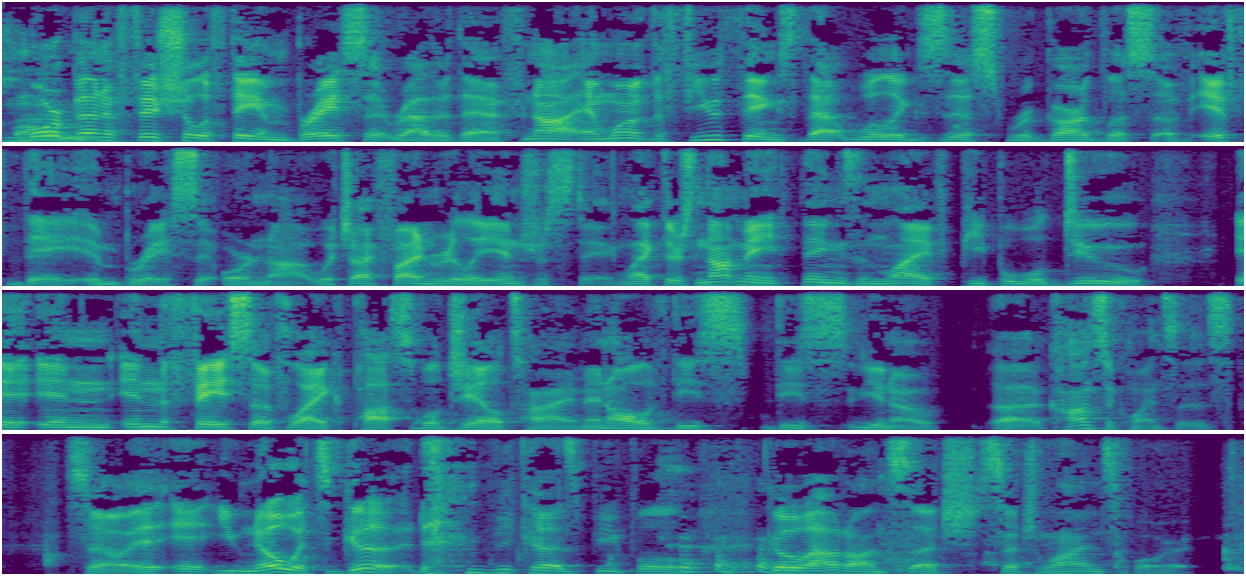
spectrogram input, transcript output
more beneficial if they embrace it rather than if not. And one of the few things that will exist regardless of if they embrace it or not, which I find really interesting. Like there's not many things in life people will do in in the face of like possible jail time and all of these these you know uh, consequences. So it, it you know it's good because people go out on such such lines for it.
